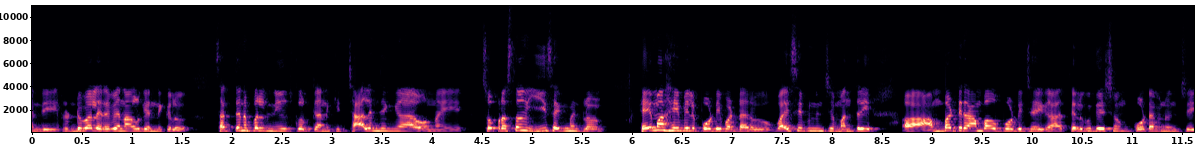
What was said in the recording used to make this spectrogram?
మారింది. రెండు వేల ఇరవై నాలుగు ఎన్నికలు సత్తెనపల్లి నియోజకవర్గానికి ఛాలెంజింగ్గా ఉన్నాయి. సో ప్రస్తుతం ఈ సెగ్మెంట్లో హేమ హేమిలు పోటీ పడ్డారు. వైసీపీ నుంచి మంత్రి ఆ, అంబటి రాంబాబు పోటీ చేయగా తెలుగుదేశం కూటమి నుంచి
